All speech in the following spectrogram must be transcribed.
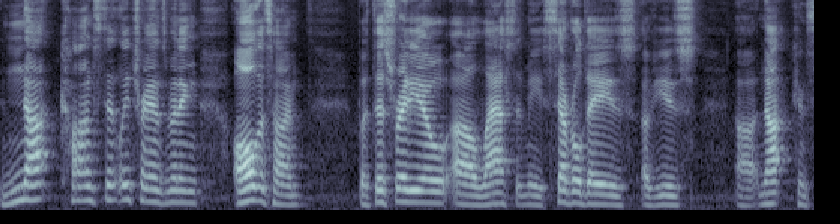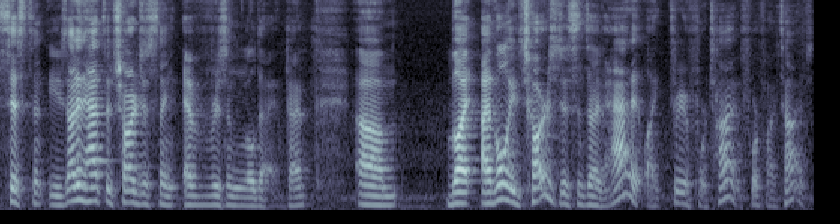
not constantly transmitting all the time, but this radio uh, lasted me several days of use, uh, not consistent use. I didn't have to charge this thing every single day, okay? Um, but I've only charged it since I've had it like three or four times, four or five times.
